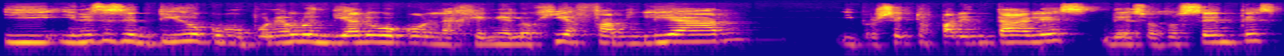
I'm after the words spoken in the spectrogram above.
Y, en ese sentido, como ponerlo en diálogo con la genealogía familiar y proyectos parentales de esos docentes,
